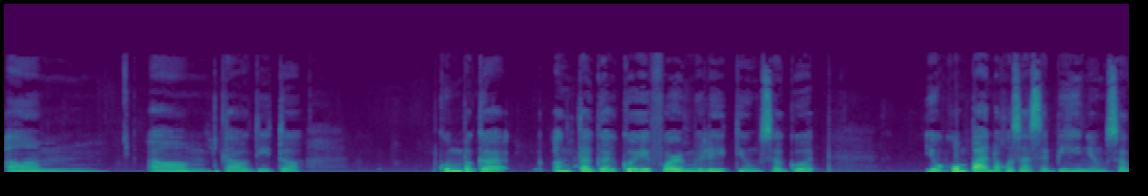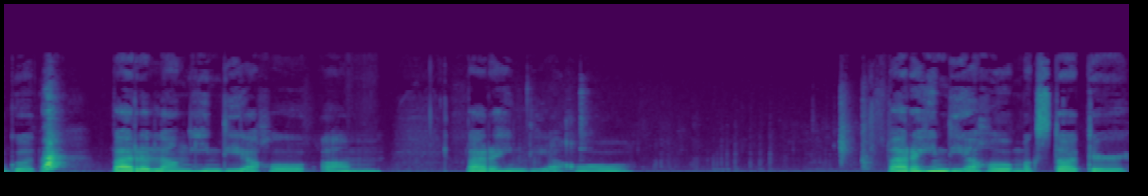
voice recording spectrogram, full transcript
um, um, tawag dito, kumbaga, ang tagal ko i-formulate yung sagot, yung kung paano ko sasabihin yung sagot, para lang hindi ako, um, para hindi ako, para hindi ako mag-stutter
